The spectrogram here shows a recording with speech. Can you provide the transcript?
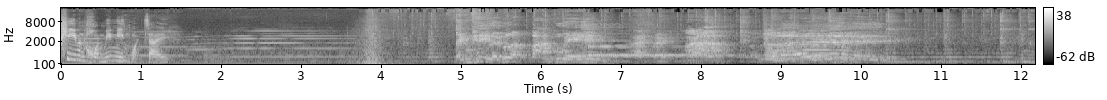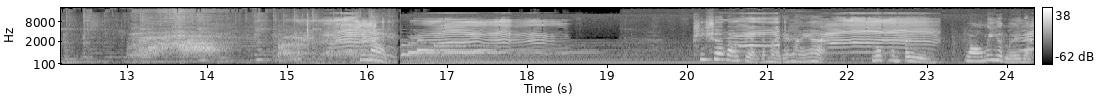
พี่เป็นคนไม่มีหัวใจ เต็มที่เลยเพื่อนบ้านกูเองมาเอ้ย พี่ช่วยเบาเสียงกันหน่อยได้ไหมอะ่ะลูกมันตื่น ร้องไม่หยุดเลยเนี่ย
